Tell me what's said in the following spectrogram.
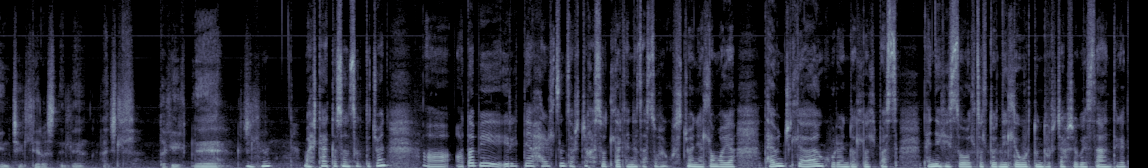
энэ чиглэлээр бас нэлээд ажил одоо хийгднэ гэж маш таатай сонсогдож байна. А одоо би иргэдийн харилцан зорчих асуудлаар танаас асуухыг хүсэж байна. Ялангуяа 50 жилийн ойн хүрээнд бол бас таны хийсэн уулзалтууд нэлээд үр дүнд хүрч ах шиг байсан. Тэгээд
